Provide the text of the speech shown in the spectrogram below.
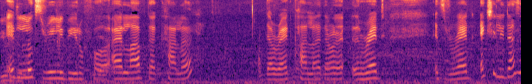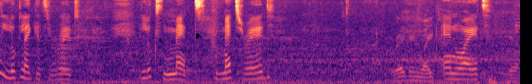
It's It looks really beautiful. I love the color. The red color, the the red. It's red. Actually, it doesn't look like it's red. It looks matte, matte red Red and white. and white. Yeah.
